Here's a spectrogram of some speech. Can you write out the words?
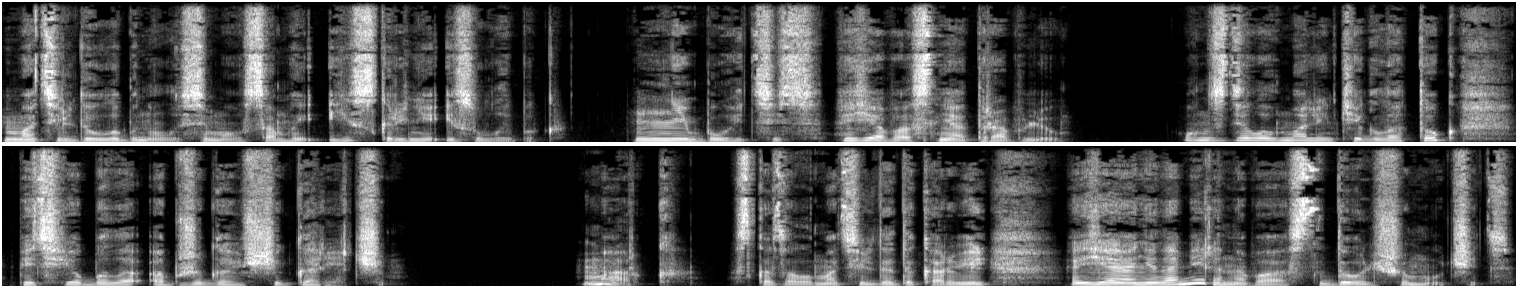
Матильда улыбнулась ему самой искренне из улыбок. «Не бойтесь, я вас не отравлю». Он сделал маленький глоток, питье было обжигающе горячим. «Марк», — сказала Матильда де Карвиль, — «я не намерена вас дольше мучить.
